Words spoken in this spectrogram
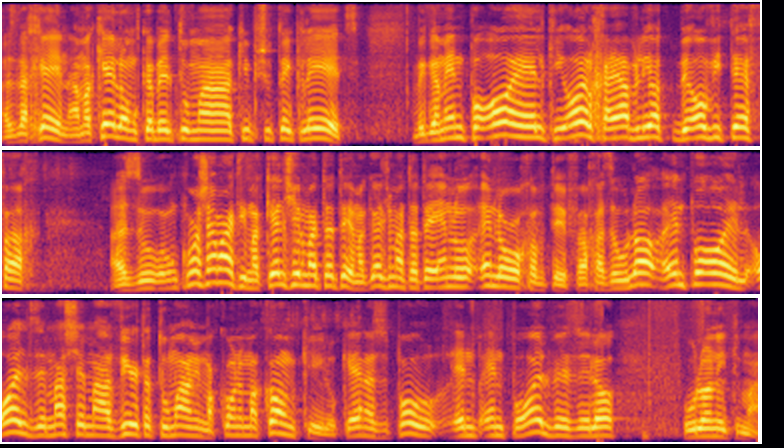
אז לכן המקל לא מקבל טומאה כי פשוטי כלי עץ. וגם אין פה אוהל, כי אוהל חייב להיות בעובי טפח. אז הוא, כמו שאמרתי, מקל של מטאטא, מקל של מטאטא אין אין לו רוחב טפח, אז הוא לא, אין פה אוהל, אוהל זה מה שמעביר את הטומאה ממקום למקום, כאילו, כן? אז פה אין, אין פה אוהל וזה לא, הוא לא נטמע.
